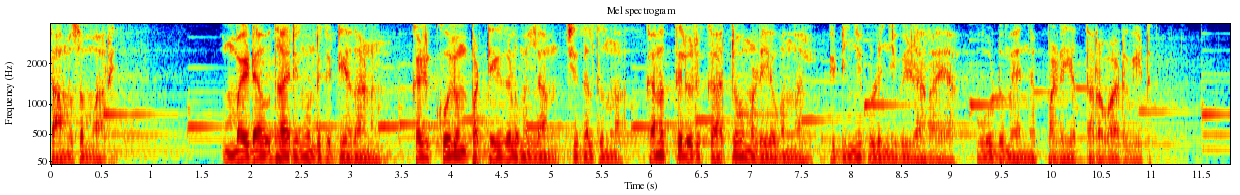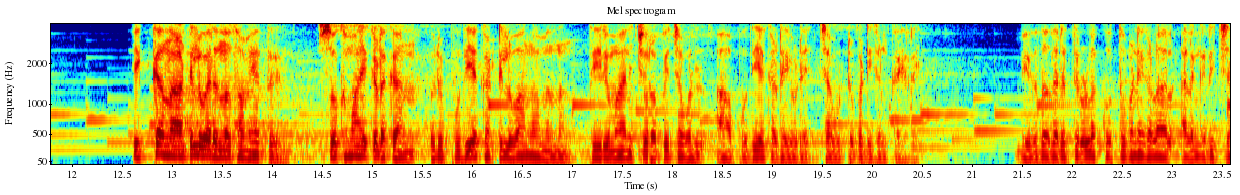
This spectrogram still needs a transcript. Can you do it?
താമസം മാറി. ഉമ്മയുടെ ഔദാര്യം കൊണ്ട് കിട്ടിയതാണ് കഴുക്കോലും പട്ടികകളുമെല്ലാം ചിതൽ തിന്ന കനത്തിലൊരു കാറ്റോ മഴയോ വന്നാൽ ഇടിഞ്ഞു പൊളിഞ്ഞു വീഴാറായ ഓടുമേഞ്ഞ പഴയ തറവാട് വീട്. ഇക്ക നാട്ടിൽ വരുന്ന സമയത്ത് സുഖമായി കിടക്കാൻ ഒരു പുതിയ കട്ടിൽ വാങ്ങാമെന്ന് തീരുമാനിച്ചുറപ്പിച്ചവൾ ആ പുതിയ കടയുടെ ചവിട്ടുപടികൾ കയറി. വിവിധ തരത്തിലുള്ള കൊത്തുപണികളാൽ അലങ്കരിച്ച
